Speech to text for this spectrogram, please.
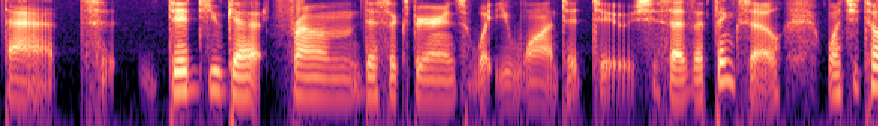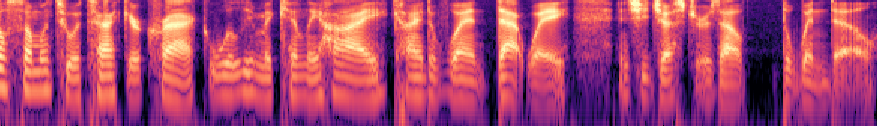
that? Did you get from this experience what you wanted to? She says, I think so. Once you tell someone to attack your crack, William McKinley High kind of went that way, and she gestures out the window.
